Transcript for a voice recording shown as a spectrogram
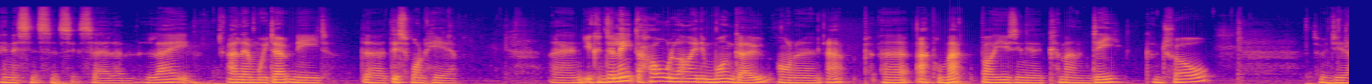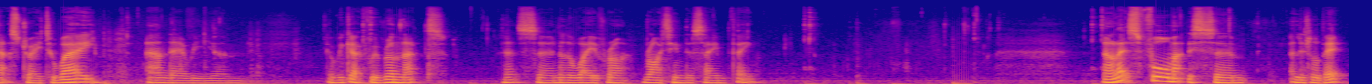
In this instance it's um, lay. And then we don't need the, this one here. And you can delete the whole line in one go on an app uh, Apple Mac by using a Command D control so we do that straight away. And there we um, there we go. If we run that that's another way of writing the same thing. Now let's format this um, a little bit.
